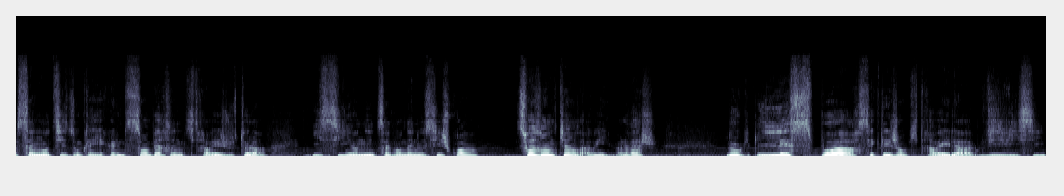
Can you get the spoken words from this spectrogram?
56. Donc là, il y a quand même 100 personnes qui travaillent juste là. Ici, on est une cinquantaine aussi, je crois. 75, ah oui, à la vache. Donc l'espoir, c'est que les gens qui travaillent là vivent ici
